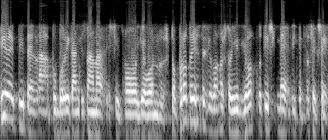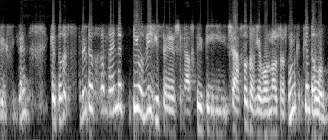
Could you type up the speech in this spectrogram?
δύο επίπεδα που μπορεί κανείς να αναλύσει το γεγονός. Το πρώτο είναι το γεγονός το ίδιο, το τι σημαίνει και πώς εξελίχθηκε. Και το δεύτερο επίπεδο είναι τι οδήγησε σε, αυτή τη, σε αυτό το γεγονός, ας πούμε, και ποιο είναι το,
